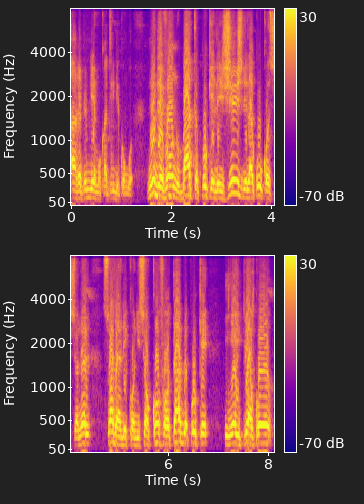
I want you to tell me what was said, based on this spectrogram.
en République démocratique du Congo. Nous devons nous battre pour que les juges de la Cour constitutionnelle soient dans des conditions confortables, pour qu'il n'y ait plus encore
